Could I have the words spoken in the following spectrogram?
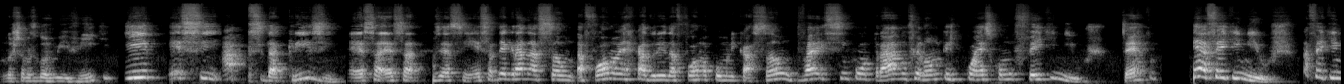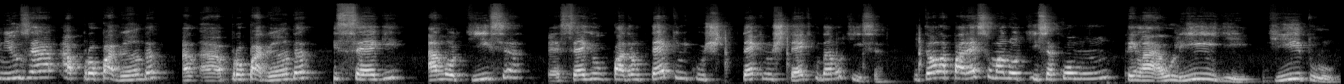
nós estamos em 2020, e esse ápice da crise, essa, essa, assim, essa degradação da forma mercadoria da forma comunicação vai se encontrar no fenômeno que a gente conhece como fake news, certo? E é a fake news? A fake news é a propaganda, a, a propaganda que segue a notícia, é, segue o padrão técnico, técnico-estético da notícia. Então ela parece uma notícia comum, tem lá o lead, título,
